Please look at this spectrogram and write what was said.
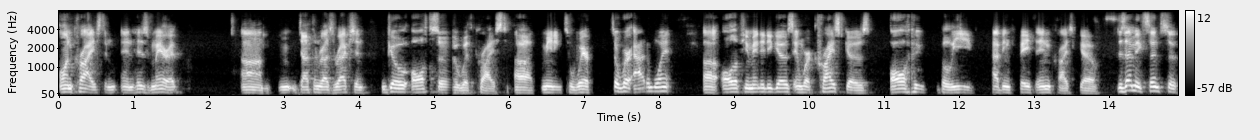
on Christ and, and his merit, um, death and resurrection, go also with Christ, uh, meaning to where so where Adam went, uh, all of humanity goes, and where Christ goes, all who believe having faith in Christ go. Does that make sense? So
